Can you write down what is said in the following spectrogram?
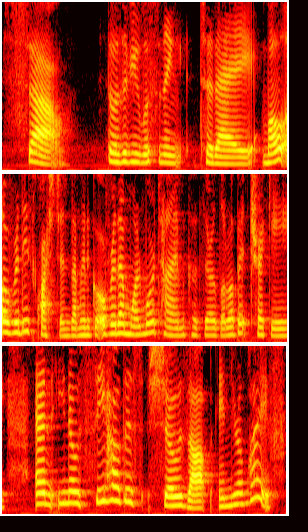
So, those of you listening today, mull over these questions. I'm going to go over them one more time because they're a little bit tricky. And, you know, see how this shows up in your life.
